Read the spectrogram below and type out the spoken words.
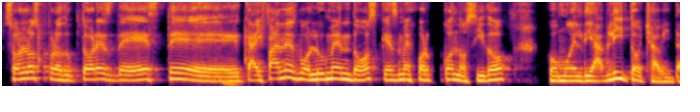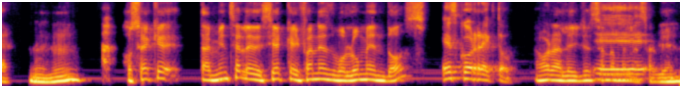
son los productores de este Caifanes Volumen 2, que es mejor conocido como El Diablito, Chavita. O sea que también se le decía Caifanes Volumen 2. Es correcto. Órale, yo eso no me lo eh, sabía.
